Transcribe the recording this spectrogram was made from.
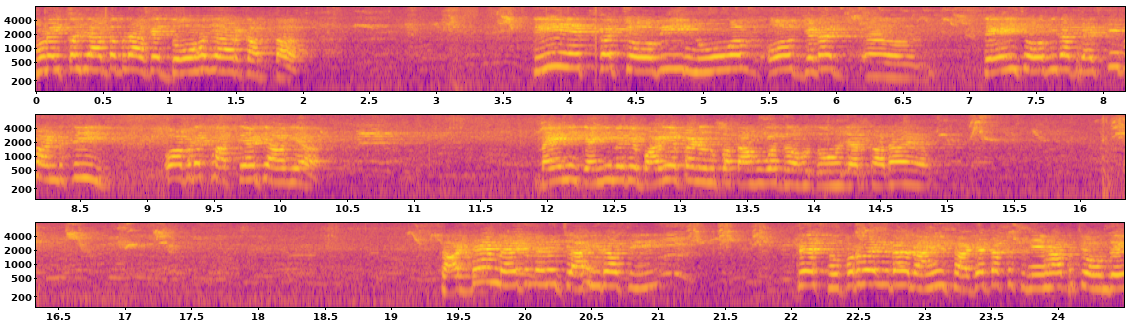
ਹੁਣ 1000 ਤੋਂ ਵਧਾ ਕੇ 2000 ਕਰਤਾ। 30 ਇੱਕ 24 ਨੂੰ ਉਹ ਜਿਹੜਾ 23 24 ਦਾ ਫਲੈਕਸੀ ਫੰਡ ਸੀ, ਉਹ ਆਪਣੇ ਖਾਤਿਆਂ 'ਚ ਆ ਗਿਆ। ਮੈਂ ਨਹੀਂ ਕਹਿੰਦੀ ਮੇਰੇ ਬਾਹਰੀਆਂ ਭੈਣਾਂ ਨੂੰ ਪਤਾ ਹੋਊਗਾ 2000 ਕਾਹਦਾ ਆ ਸਾਡੇ ਮਹਿਕਮੇ ਨੂੰ ਚਾਹੀਦਾ ਸੀ ਤੇ ਸੁਪਰਵਾਈਜ਼ਰ ਰਾਹੀਂ ਸਾਡੇ ਤੱਕ ਸੁਨੇਹਾ ਪਹੁੰਚਾਉਂਦੇ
